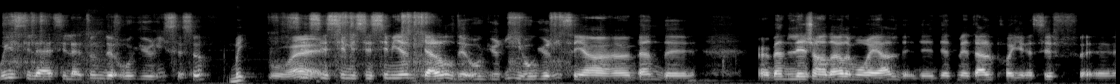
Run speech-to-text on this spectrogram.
Oui, c'est la, c'est la tune de Augury, c'est ça? Oui. Ouais. C'est, c'est, Simeon Carroll de Augury. Augury, c'est un, band de, un band légendaire de Montréal, de, death metal progressif. Euh,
